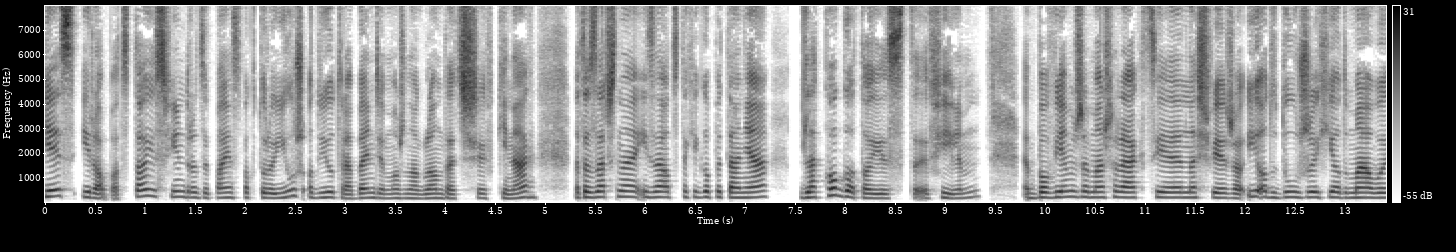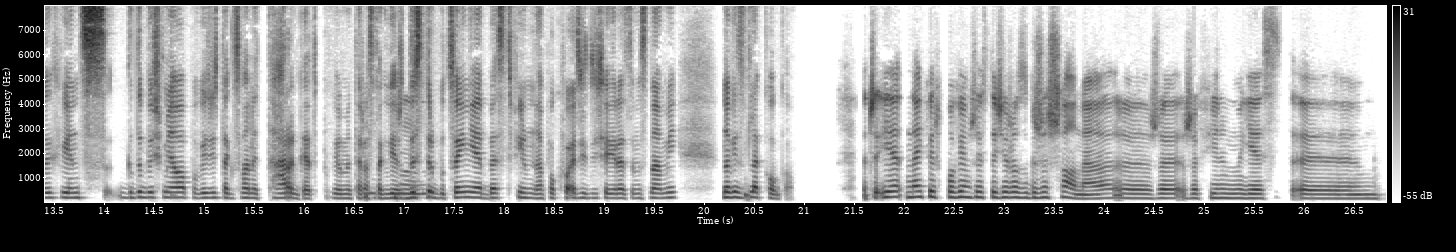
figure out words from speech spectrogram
Pies i robot. To jest film, drodzy Państwo, który już od jutra będzie można oglądać w kinach. No to zacznę Iza od takiego pytania, dla kogo to jest e, film? Bo wiem, że masz reakcje na świeżo i od dużych, i od małych, więc gdybyś miała powiedzieć tak zwany target, powiemy teraz tak, wiesz, Mhm. dystrybucyjnie, best film na pokładzie dzisiaj razem z nami, no więc dla kogo? Znaczy, ja najpierw powiem, że jesteś rozgrzeszona, y, że, że film jest, ym,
